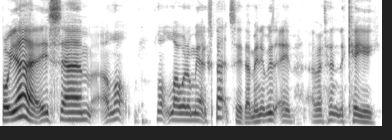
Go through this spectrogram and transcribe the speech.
But yeah, it's um a lot lot lower than we expected. I mean, it was. It, I think the key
